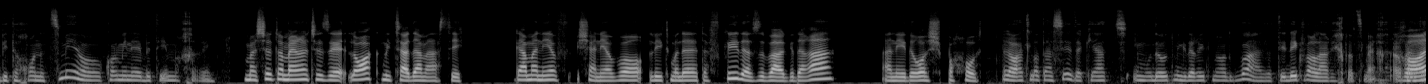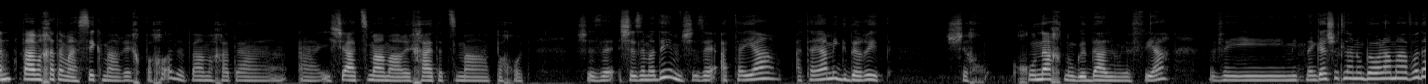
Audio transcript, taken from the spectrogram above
ביטחון עצמי או כל מיני היבטים אחרים. מה שאת אומרת שזה לא רק מצד המעסיק, גם אני, כשאני אבוא להתמודד לתפקיד, אז בהגדרה אני אדרוש פחות. לא, את לא תעשי את זה, כי את עם מודעות מגדרית מאוד גבוהה, אז את תדעי כבר להעריך את עצמך. נכון. פעם אחת המעסיק מעריך פחות, ופעם אחת האישה עצמה מעריכה את עצמה פחות. שזה, שזה מדהים, שזה הטיה, הטיה מגדרית שחונכנו, גדלנו לפיה, והיא מתנגשת לנו בעולם העבודה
